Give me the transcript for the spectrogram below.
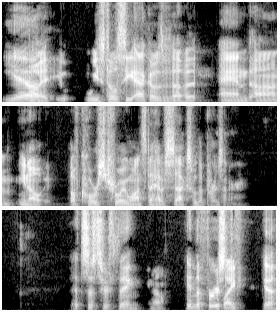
Yeah. but we still see echoes of it. And um, you know, of course, Troi wants to have sex with a prisoner. That's just her thing. No. In the first Like- yeah.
